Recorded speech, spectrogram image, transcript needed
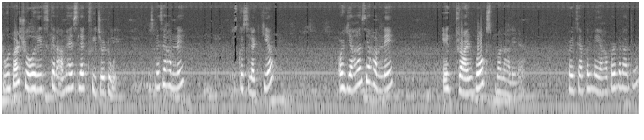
टूल पर शो हो रही है जिसका नाम है सिलेक्ट फीचर टूल इसमें से हमने इसको सिलेक्ट किया और यहाँ से हमने एक ड्राइंग बॉक्स बना लेना है। फॉर एग्ज़ाम्पल मैं यहाँ पर बनाती हूँ।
